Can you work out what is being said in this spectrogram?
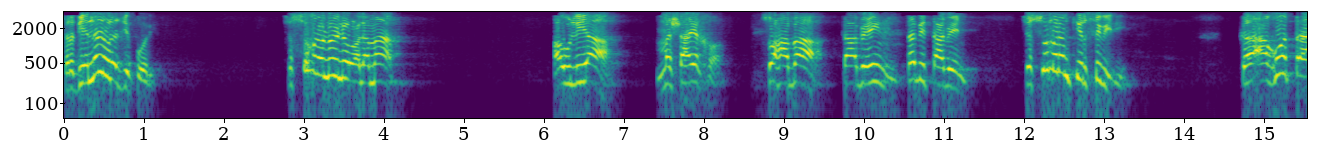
تر دې نن ورځې پورې چې څومره لوی لوی علما اولیاء مشایخ صحابه تابعین تبع تابعین چې څومره تیر سوي دي که هغه ته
